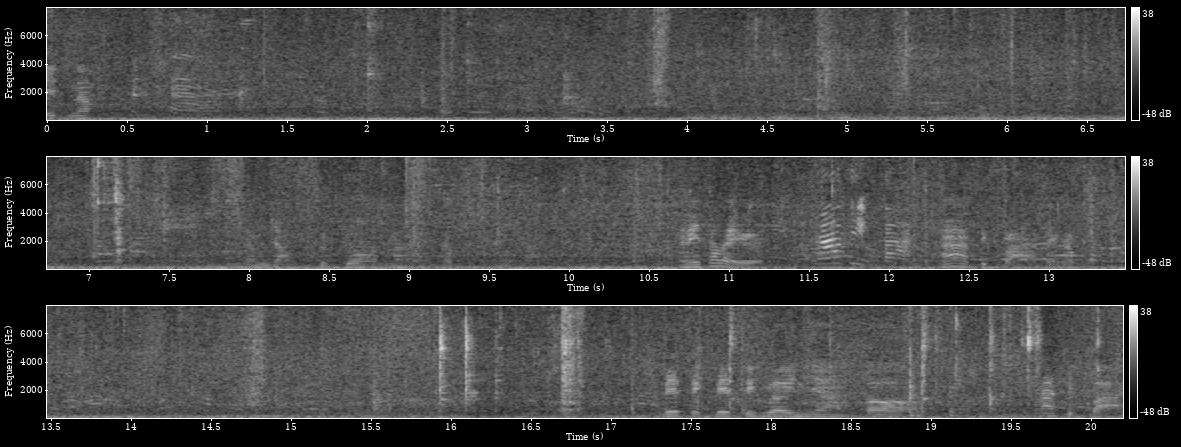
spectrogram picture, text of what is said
นิดเนาะค่ะน้ำยำสุดยอดมากครับ อันนี้เท่าไหร่เอ่ยห้าสิบบาทห้าสิบบาทนะครับ บสิกเบสิกเลยเนี่ยก็ 50 บาท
